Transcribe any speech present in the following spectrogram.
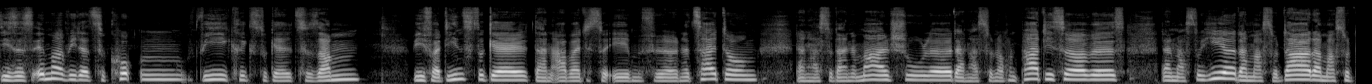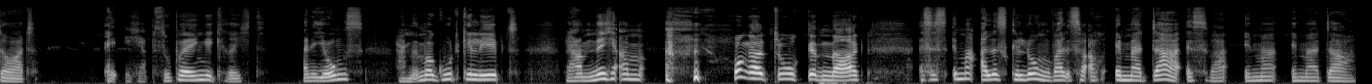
Dieses immer wieder zu gucken, wie kriegst du Geld zusammen, wie verdienst du Geld, dann arbeitest du eben für eine Zeitung, dann hast du deine Malschule, dann hast du noch einen Partyservice, dann machst du hier, dann machst du da, dann machst du dort. Ey, ich habe super hingekriegt. Meine Jungs haben immer gut gelebt. Wir haben nicht am Hungertuch genagt. Es ist immer alles gelungen, weil es war auch immer da. Es war immer, immer da.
